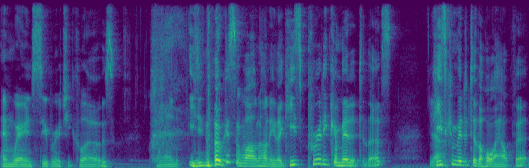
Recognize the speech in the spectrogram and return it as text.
and wearing super itchy clothes and eating locusts and wild honey. Like he's pretty committed to this. Yeah. He's committed to the whole outfit.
